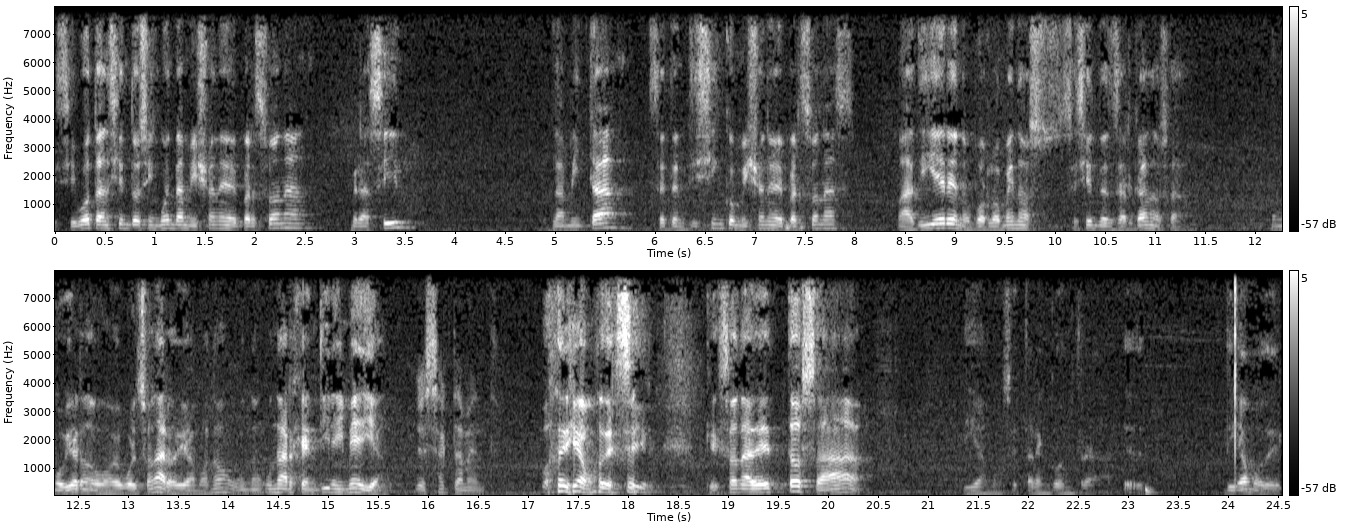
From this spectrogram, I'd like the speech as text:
si votan 150 millones de personas, Brasil, la mitad, 75 millones de personas, adhieren o por lo menos se sienten cercanos a un gobierno como de Bolsonaro, digamos, ¿no? Una, Argentina y media. Exactamente. Podríamos decir que son adeptos a, digamos, estar en contra, digamos, del,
